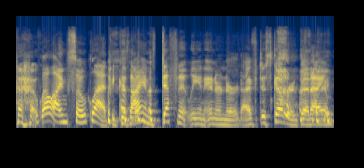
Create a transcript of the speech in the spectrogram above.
well, I'm so glad because I am definitely an inner nerd. I've discovered that I am.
